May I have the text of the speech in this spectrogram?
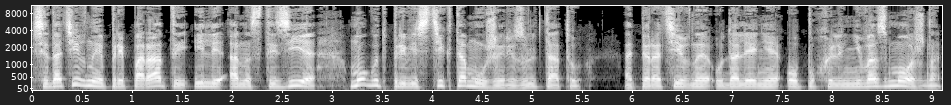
Седативные препараты или анестезия могут привести к тому же результату. Оперативное удаление опухоли невозможно.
